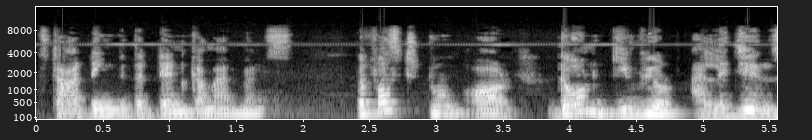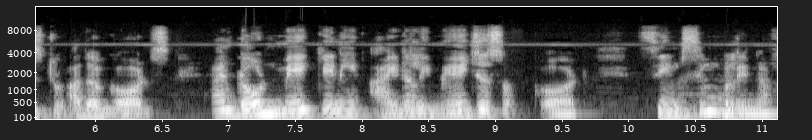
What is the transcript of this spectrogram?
starting with the Ten Commandments. The first two are don't give your allegiance to other gods and don't make any idol images of God. Seems simple enough.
